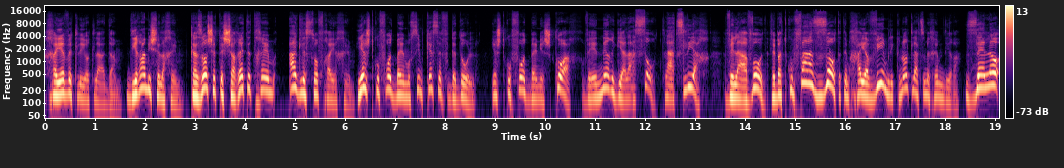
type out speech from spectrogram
חייבת להיות לאדם. דירה משלכם, כזו שתשרת אתכם עד לסוף חייכם. יש תקופות בהן עושים כסף גדול. יש תקופות בהן יש כוח ואנרגיה לעשות, להצליח ולעבוד, ובתקופה הזאת אתם חייבים לקנות לעצמכם דירה. זה לא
